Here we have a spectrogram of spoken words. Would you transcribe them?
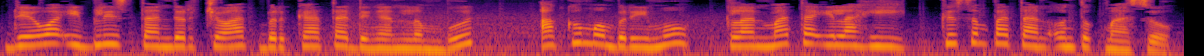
Dewa Iblis Thunder Choat berkata dengan lembut, Aku memberimu, klan mata ilahi, kesempatan untuk masuk.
